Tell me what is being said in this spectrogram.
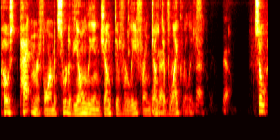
post patent reform. It's sort of the only injunctive relief or injunctive like exactly. relief. Exactly. So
